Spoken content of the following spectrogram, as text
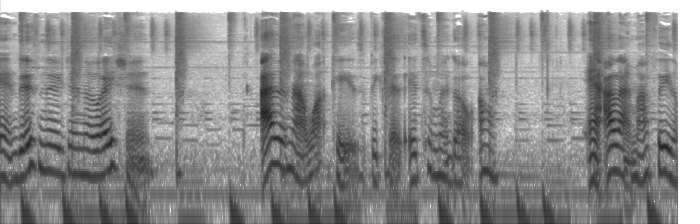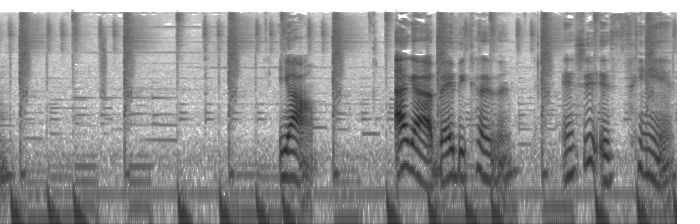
And this new generation, I do not want kids because it took me go on. And I like my freedom. Y'all, I got a baby cousin and she is 10.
